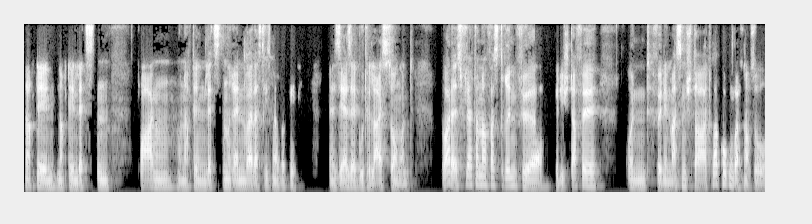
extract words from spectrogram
Nach den, nach den letzten Tagen und nach den letzten Rennen war das diesmal wirklich eine sehr, sehr gute Leistung. Und ja, da ist vielleicht auch noch was drin für, für die Staffel und für den Massenstart. Mal gucken, was noch so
